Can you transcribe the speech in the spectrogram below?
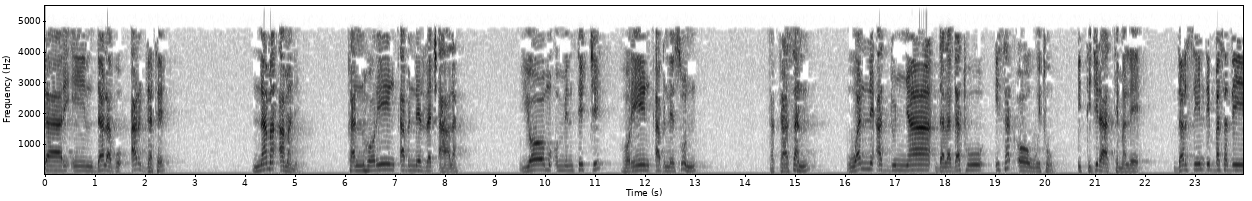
gaari'iin dalagu argate nama amane kan horiin qabnerra caala. Yoo mu'mintichi horiin qabne sun takkaasan wanni addunyaa dalagatuu isa dhoowwitu itti jiraatte malee darsiin dhibba sadii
